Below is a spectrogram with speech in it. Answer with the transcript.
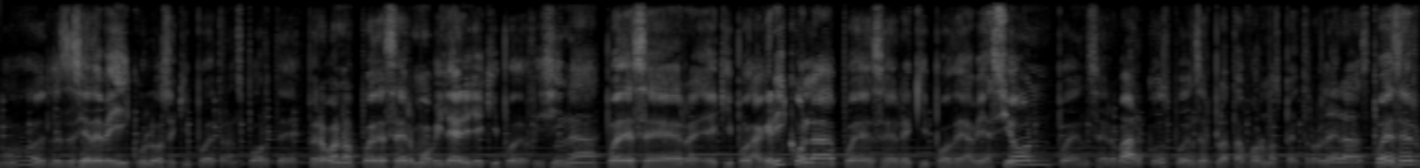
¿no? Les decía de vehículos, equipo de transporte, pero bueno, puede ser mobiliario y equipo de oficina, puede ser equipo agrícola, puede ser equipo de aviación, pueden ser barcos, pueden ser plataformas petroleras, puede ser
